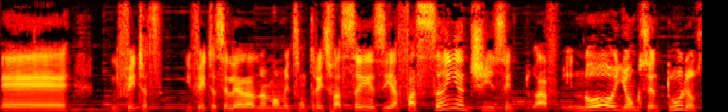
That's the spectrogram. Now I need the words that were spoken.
É, enfeite, enfeite acelerado normalmente são três façanhas. E a façanha de. A, no Young Centurions,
